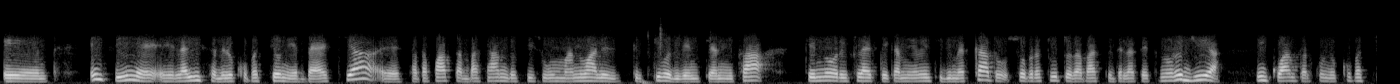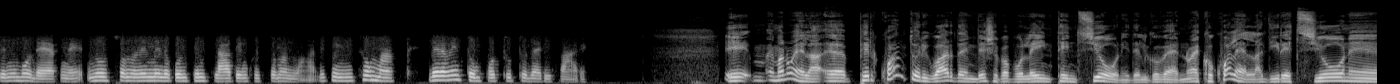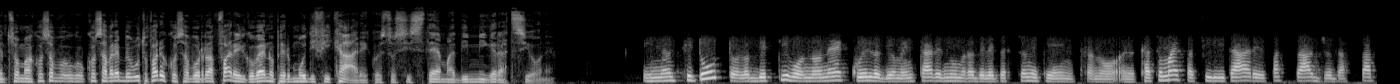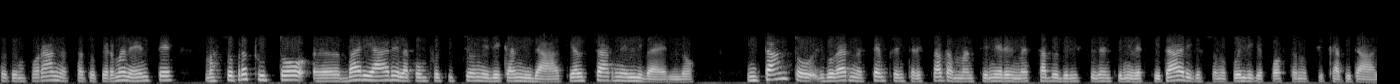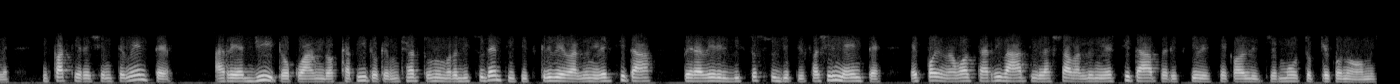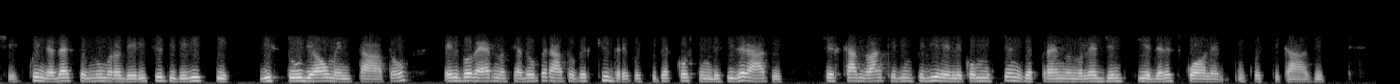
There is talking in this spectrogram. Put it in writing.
E, e infine eh, la lista delle occupazioni è vecchia, è stata fatta basandosi su un manuale descrittivo di 20 anni fa che non riflette i cambiamenti di mercato, soprattutto da parte della tecnologia, in quanto alcune occupazioni moderne non sono nemmeno contemplate in questo manuale. Quindi insomma veramente un po' tutto da rifare. E Emanuela, eh, per quanto riguarda invece proprio le intenzioni del governo, ecco, qual è la direzione, insomma, cosa, cosa avrebbe voluto fare o cosa vorrà fare il governo per modificare questo sistema di immigrazione? Innanzitutto l'obiettivo non è quello di aumentare il numero delle persone che entrano, eh, casomai facilitare il passaggio da stato temporaneo a stato permanente, ma soprattutto eh, variare la composizione dei candidati, alzarne il livello. Intanto il governo è sempre interessato a mantenere il mercato degli studenti universitari che sono quelli che portano più capitale. Infatti recentemente ha reagito quando ha capito che un certo numero di studenti si iscriveva all'università per avere il visto studio più facilmente e poi una volta arrivati lasciava l'università per iscriversi ai college molto più economici. Quindi adesso il numero dei rifiuti dei visti di studio è aumentato e il governo si è adoperato per chiudere questi percorsi indesiderati cercando anche di impedire le commissioni che prendono le agenzie delle scuole in questi casi.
